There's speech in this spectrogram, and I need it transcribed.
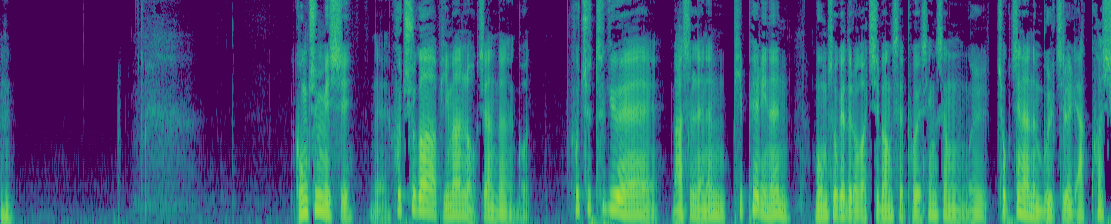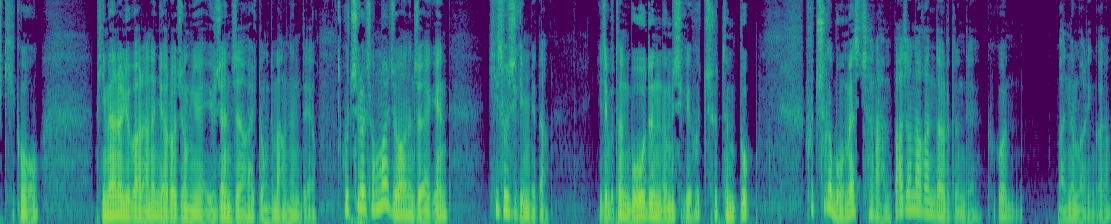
공춘미 씨, 네, 후추가 비만을 억제한다는 것. 후추 특유의 맛을 내는 피페린은 몸속에 들어가 지방세포의 생성을 촉진하는 물질을 약화시키고 비만을 유발하는 여러 종류의 유전자 활동도 막는데요. 후추를 정말 좋아하는 저에겐 희소식입니다. 이제부터는 모든 음식에 후추 듬뿍 후추가 몸에서 잘 안 빠져나간다 그러던데 그건 맞는 말인가요?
